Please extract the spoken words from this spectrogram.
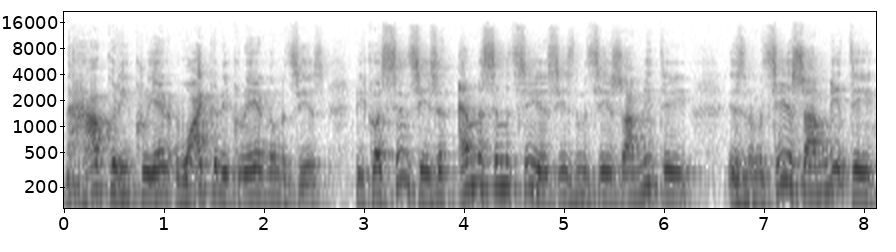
Now, how could he create? Why could he create a new mitzias? Because since he's an emes mitzias, he's the mitzias amiti. Is the mitzias amiti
